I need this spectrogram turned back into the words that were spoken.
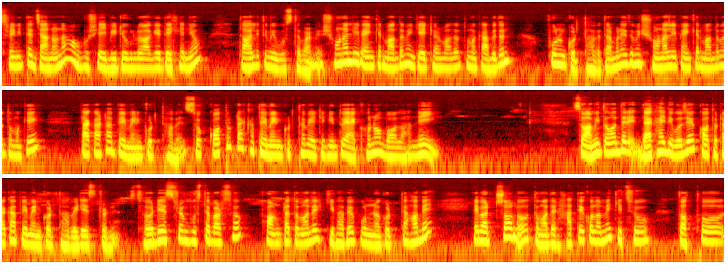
শ্রেণীতে জানো না, অবশ্যই এই ভিডিওগুলো আগে দেখে নিও, তাহলে তুমি বুঝতে পারবে। সোনালী ব্যাংকের মাধ্যমে, গেটের মাধ্যমে তোমাকে আবেদন পূরণ করতে হবে। তার মানে তুমি সোনালী ব্যাংকের মাধ্যমে তোমাকে টাকাটা পেমেন্ট করতে হবে। সো কত টাকা পেমেন্ট করতে হবে, এটা কিন্তু এখনও বলা নেই। সো আমি তোমাদের দেখাই দেবো যে কত টাকা পেমেন্ট করতে হবে রেস্টুরেন্ট সো রেস্টুরেন্ট বুঝতে পারছ ফর্মটা তোমাদের কীভাবে পূর্ণ করতে হবে। এবার চলো, তোমাদের হাতে কলমে কিছু তথ্য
